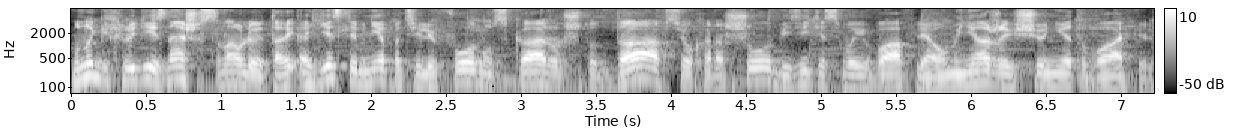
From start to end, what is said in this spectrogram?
Многих людей, знаешь, останавливают. А, а если мне по телефону скажут, что да, все хорошо, везите свои вафли, а у меня же еще нет вафель.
